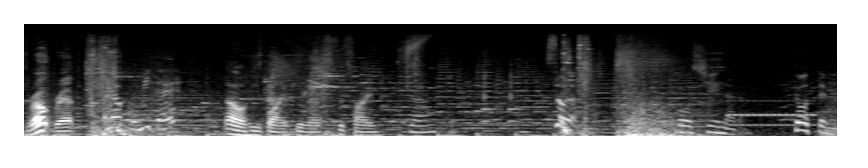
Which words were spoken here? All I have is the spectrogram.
Throat rip. Oh, he's blind. He missed. It's fine. さあ空欲しいなら取ってみな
